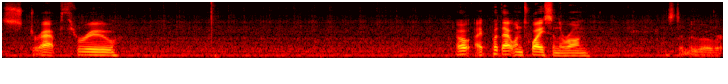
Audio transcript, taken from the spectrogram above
strap through. Oh, I put that one twice in the wrong. Just to move over.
